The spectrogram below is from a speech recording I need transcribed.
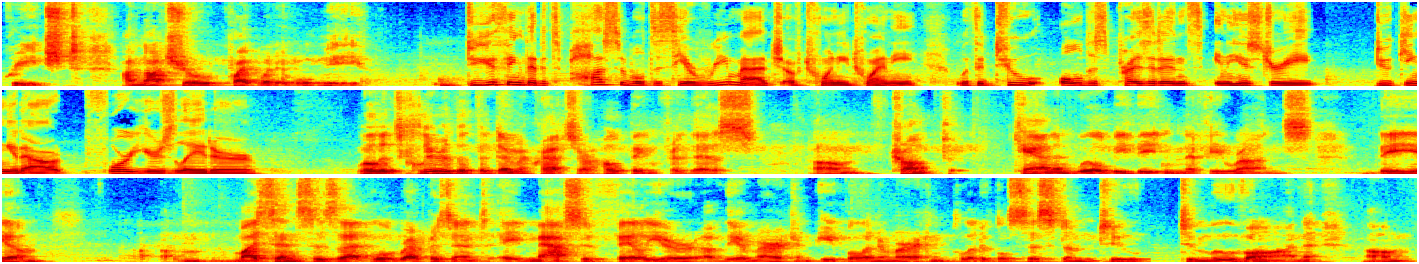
preached. I'm not sure quite what it will be. Do you think that it's possible to see a rematch of 2020 with the two oldest presidents in history duking it out four years later, well, it's clear that the Democrats are hoping for this. Um, Trump can and will be beaten if he runs. The um, my sense is that will represent a massive failure of the American people and American political system to to move on. Um,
